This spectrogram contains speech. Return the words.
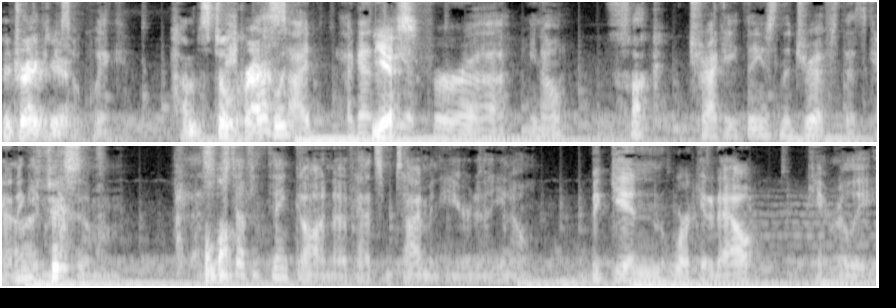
I dragged you. so quick. I'm still Hey, plus crackly. side, I got an Yes. idea for uh, you know Fuck. tracking things in the drift. That's kind of do I giving me fix it? some that's Hold some on. stuff to think on. I've had some time in here to you know begin working it out. Can't really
